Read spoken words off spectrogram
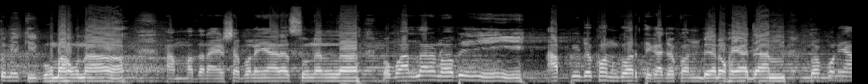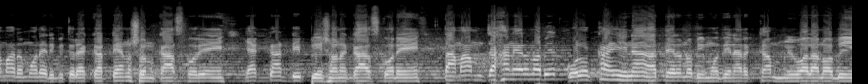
তুমি কি ঘুমাও না? আম্মাদান আয়েশা বলে, ইয়া রাসূলুল্লাহ, ও আল্লাহর নবী, আপনি যখন ঘর থেকে যখন বের হয়ে যান, তখনই আমার মনের ভিতরে একটা টেনশন কাজ করে, একটা ডিপ্রেশন কাজ করে। তামাম জাহানের নবী কলকাইনা তের নবী, মদিনার কামলিওয়ালা নবী,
